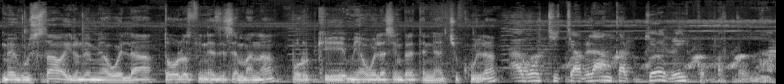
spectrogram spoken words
Me gustaba ir donde mi abuela todos los fines de semana porque mi abuela siempre tenía chucula. Hago chicha blanca, qué rico para tomar.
